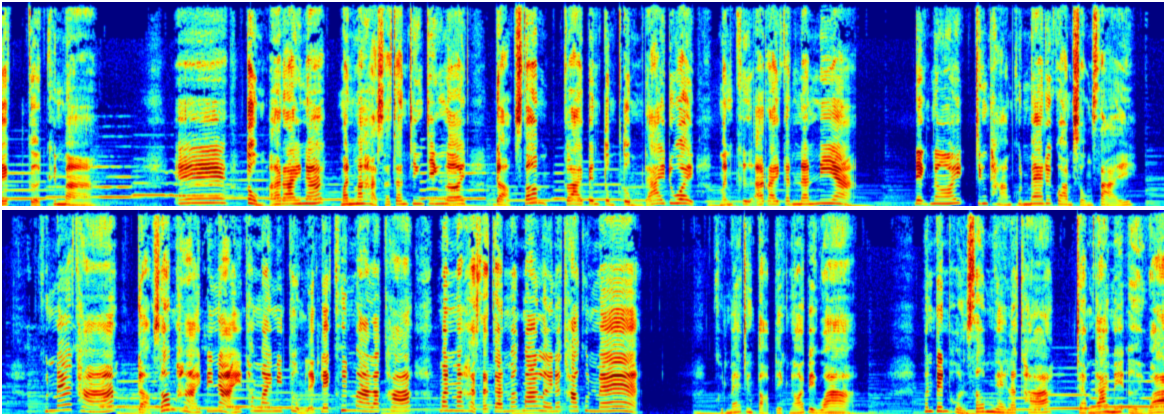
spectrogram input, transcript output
ล็กๆ เกิดขึ้นมา เอ๊ตุ่มอะไรนะ มันมหัศจรรย์จริง ๆ เลย ดอกส้มกลายเป็นตุ่มๆได้ด้วย มันคืออะไรกันนั้นเนี่ย เด็กน้อยจึงถามคุณแม่ด้วยความสงสัย คุณแม่คะ ดอกส้มหายไปไหนทำไมมีตุ่มเล็กๆ ขึ้นมาล่ะคะ มันมหัศจรรย์มากๆเลยนะคะ คุณแม่ คุณแม่จึงตอบเด็กน้อยไปว่า มันเป็นผลส้มไงล่ะคะ จำได้ไหมเอ่ยว่า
